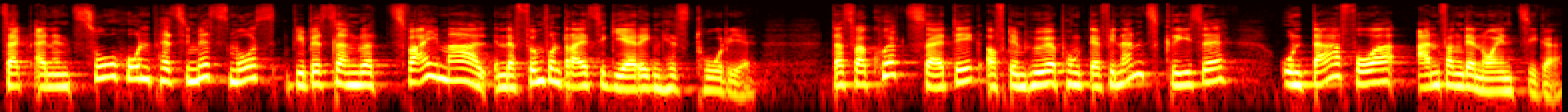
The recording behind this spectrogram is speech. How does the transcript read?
zeigt einen so hohen Pessimismus wie bislang nur zweimal in der 35-jährigen Historie. Das war kurzzeitig auf dem Höhepunkt der Finanzkrise und davor Anfang der 90er,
